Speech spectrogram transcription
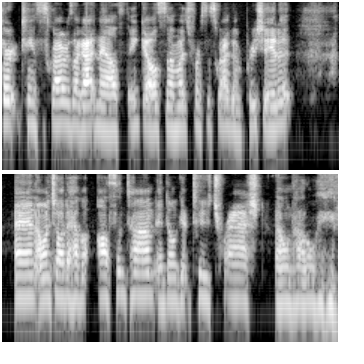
13 subscribers I got now. Thank y'all so much for subscribing. Appreciate it. And I want y'all to have an awesome time and don't get too trashed on Halloween.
